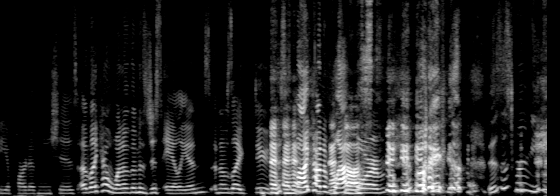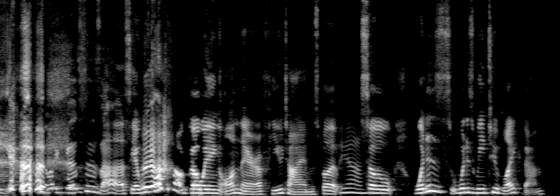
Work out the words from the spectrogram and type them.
be a part of niches. I like how one of them is just aliens, and I was like, dude, this is my kind of platform. like, this is for me. Like this is us. Yeah, we Yeah. talked about going on there a few times, but yeah. so what is what is WeedTube like then?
